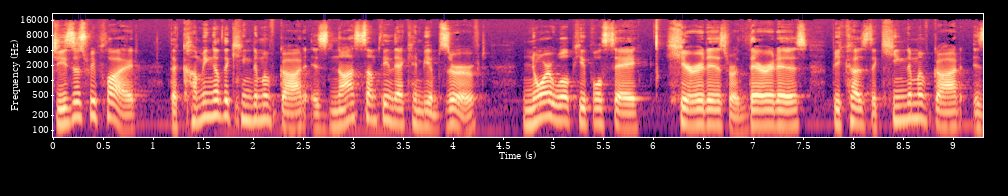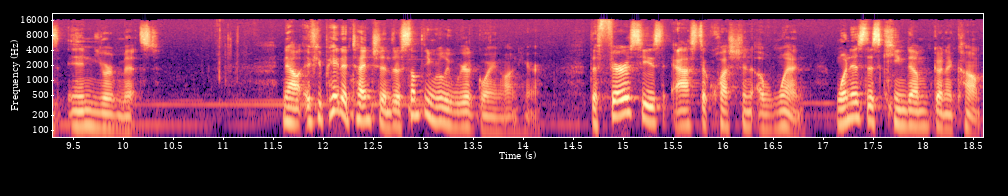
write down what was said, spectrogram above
Jesus replied, The coming of the kingdom of God is not something that can be observed, nor will people say, Here it is or there it is, because the kingdom of God is in your midst. Now, if you paid attention, there's something really weird going on here. The Pharisees asked the question of when. When is this kingdom going to come?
